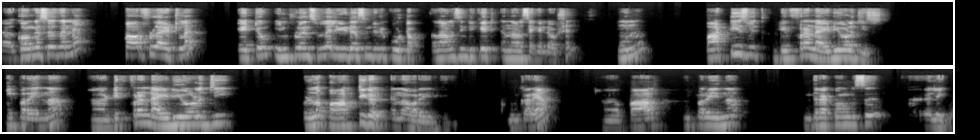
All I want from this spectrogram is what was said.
കോൺഗ്രസിൽ തന്നെ പവർഫുൾ ആയിട്ടുള്ള ഏറ്റവും ഇൻഫ്ലുവൻസ് ഉള്ള ലീഡേഴ്സിന്റെ ഒരു കൂട്ടം. അതാണ് സിൻഡിക്കേറ്റ് എന്നാണ് സെക്കൻഡ് ഓപ്ഷൻ മൂന്ന് പാർട്ടീസ് വിത്ത് ഡിഫറെന്റ് ഐഡിയോളജീസ് ഈ പറയുന്ന ഡിഫറെന്റ് ഐഡിയോളജി ഉള്ള പാർട്ടികൾ എന്നാണ് പറഞ്ഞിരിക്കുന്നത് നമുക്കറിയാം പാർ ഈ പറയുന്ന ഇന്ദിരാ കോൺഗ്രസ് ലൈക്ക്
